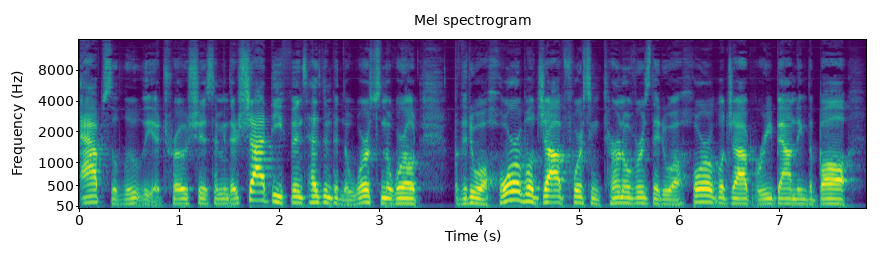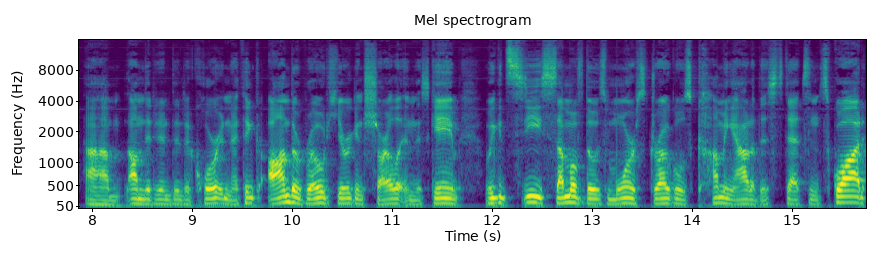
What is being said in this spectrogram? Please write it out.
absolutely atrocious. I mean, their shot defense hasn't been the worst in the world, but they do a horrible job forcing turnovers. They do a horrible job rebounding the ball um, on the end of the court. And I think on the road here against Charlotte in this game, we could see some of those more struggles coming out of this Stetson squad.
